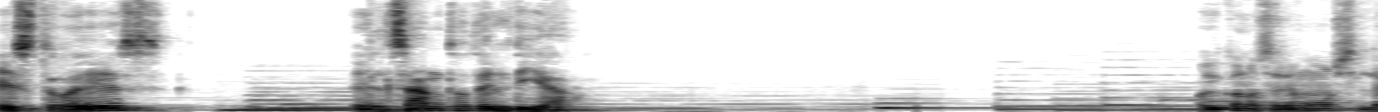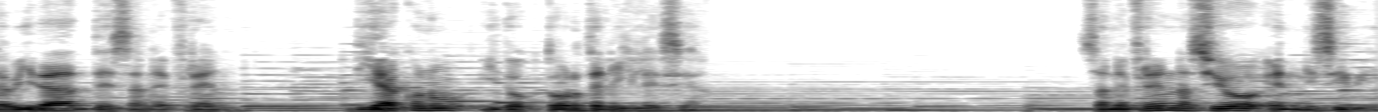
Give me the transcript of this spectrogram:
Esto es el Santo del Día. Hoy conoceremos la vida de San Efrén, diácono y doctor de la Iglesia. San Efrén nació en Nisibi,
